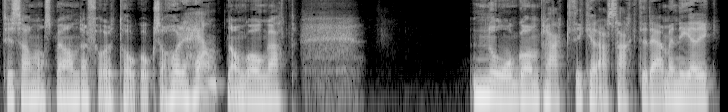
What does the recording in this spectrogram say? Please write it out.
tillsammans med andra företag också. Har det hänt någon gång att någon praktiker har sagt det där, men Erik,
